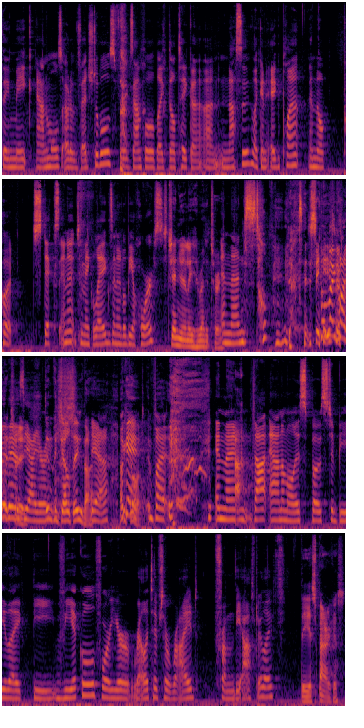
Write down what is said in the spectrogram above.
they make animals out of vegetables. For example, like they'll take a, a nasu, like an eggplant, and they'll put sticks in it to make legs, and it'll be a horse. It's genuinely hereditary. And then stop it. See, Oh my it's God, it is. Yeah, you're right. Didn't the girl do that? yeah. Good Okay, God. but and then Ah. that animal is supposed to be like the vehicle for your relative to ride from the afterlife. The asparagus.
